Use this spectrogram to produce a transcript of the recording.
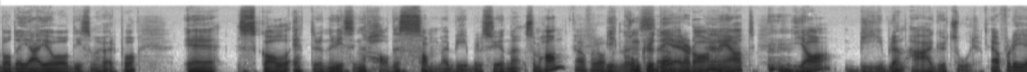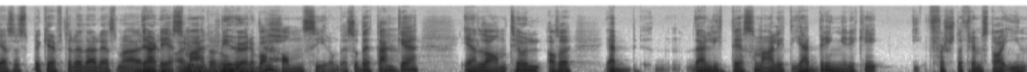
både jeg og de som hører på, eh, skal etter undervisningen ha det samme bibelsynet som han. Ja, Vi konkluderer konkluderer da med at ja, Bibelen er Guds ord. Ja, fordi Jesus bekrefter det. Det er det som er Det er det som er. Vi hører hva han sier om det. Så dette er ikke en eller annen teol... Altså, jeg, det er litt det som er litt Jeg bringer ikke først og fremst da inn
